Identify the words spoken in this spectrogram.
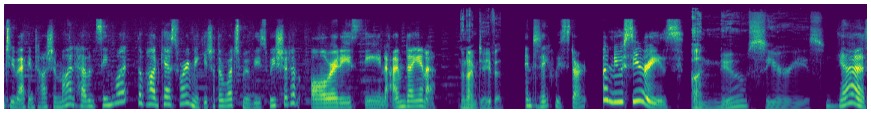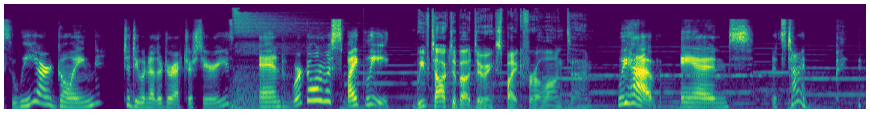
Welcome to Macintosh and Maud Haven't Seen What, the podcast where we make each other watch movies we should have already seen. I'm Diana, And I'm David. and today we start a new series. A new series. Yes, we are going to do another director series, and we're going with Spike Lee. We've talked about doing Spike for a long time. We have, and it's time.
